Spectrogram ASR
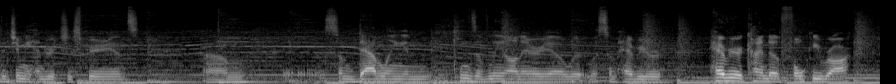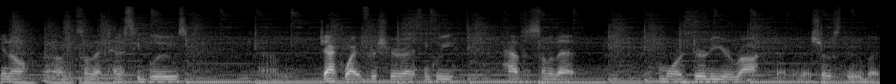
the Jimi Hendrix Experience, um, some dabbling in Kings of Leon area with, with, some heavier, heavier kind of folky rock, you know, um, some of that Tennessee blues. Um, Jack White for sure, I think we have some of that more dirtier rock that, that, shows through. But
